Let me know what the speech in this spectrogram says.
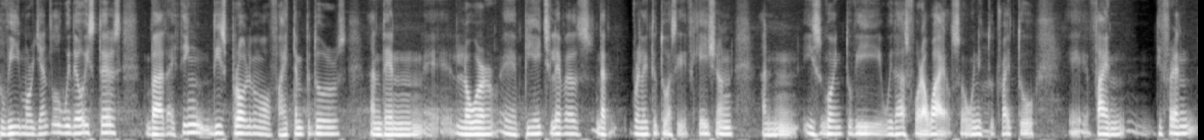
to be more gentle with the oysters. But I think this problem of high temperatures and then uh, lower uh, pH levels that related to acidification and is going to be with us for a while. So we need to try to uh, find different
